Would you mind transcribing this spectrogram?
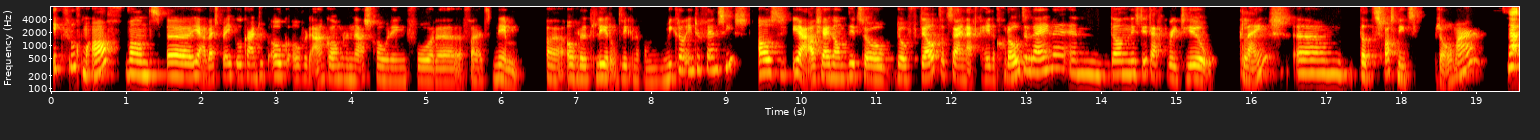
ik vroeg me af, want uh, ja, wij spreken elkaar natuurlijk ook over de aankomende nascholing voor, vanuit NIM. Uh, over het leren ontwikkelen van micro-interventies. Als, ja, als jij dan dit zo, zo vertelt, dat zijn eigenlijk hele grote lijnen. En dan is dit eigenlijk weer iets heel kleins. Um, dat is vast niet zomaar. Ja,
